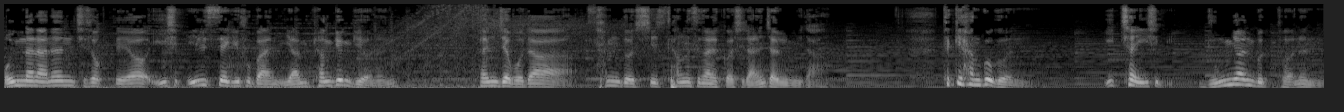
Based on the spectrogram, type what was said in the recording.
온난화는 지속되어 21세기 후반 연평균 기온은 현재보다 3도씩 상승할 것이라는 점입니다. 특히 한국은 2026년부터는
